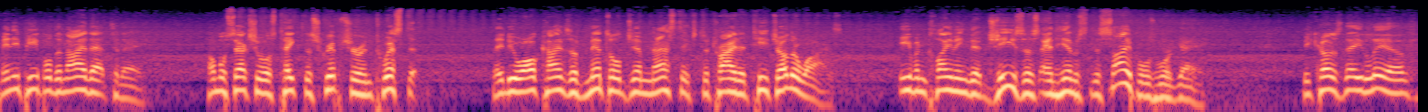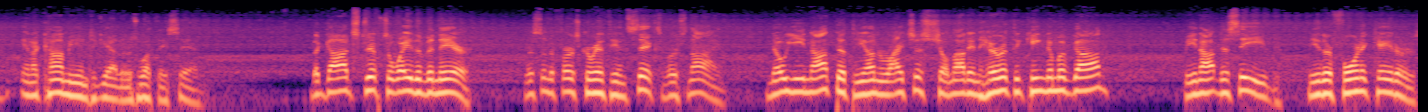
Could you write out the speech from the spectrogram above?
Many people deny that today. Homosexuals take the scripture and twist it. They do all kinds of mental gymnastics to try to teach otherwise, even claiming that Jesus and his disciples were gay. Because they live in a commune together, is what they said. But God strips away the veneer. Listen to 1 Corinthians 6, verse 9. Know ye not that the unrighteous shall not inherit the kingdom of God? Be not deceived, neither fornicators,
